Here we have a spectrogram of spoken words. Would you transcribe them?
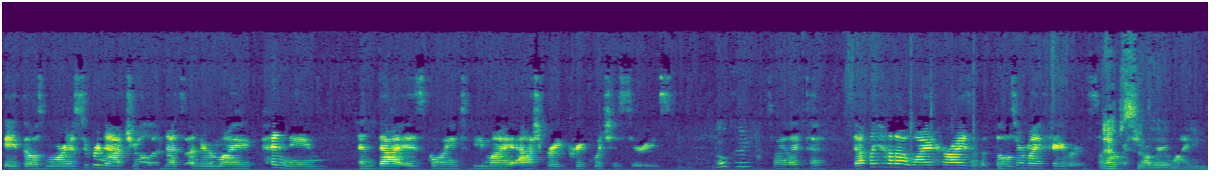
it goes more into supernatural, and that's under my pen name, and that is going to be my Ashbury Creek Witches series. okay So I like to definitely have that wide horizon, but those are my favorites. absolutely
